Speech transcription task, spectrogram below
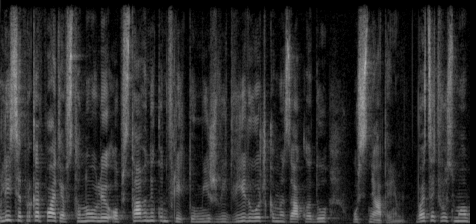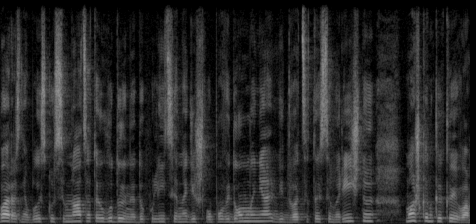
Поліція Прикарпаття встановлює обставини конфлікту між відвідувачками закладу у Снятині. 28 березня близько 17 години до поліції надійшло повідомлення від 27-річної мешканки Києва.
